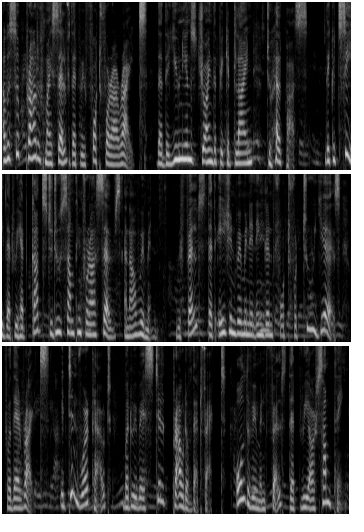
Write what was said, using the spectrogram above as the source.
I was so proud of myself that we fought for our rights, that the unions joined the picket line to help us. They could see that we had guts to do something for ourselves and our women. We felt that Asian women in England fought for two years for their rights. It didn't work out, but we were still proud of that fact. All the women felt that we are something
